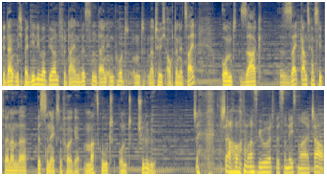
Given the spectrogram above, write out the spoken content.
Bedanke mich bei dir, lieber Björn, für dein Wissen, deinen Input und natürlich auch deine Zeit. Und sag, seid ganz, ganz lieb zueinander. Bis zur nächsten Folge. Macht's gut und tschüdelü. Ciao, mach's gut. Bis zum nächsten Mal. Ciao.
